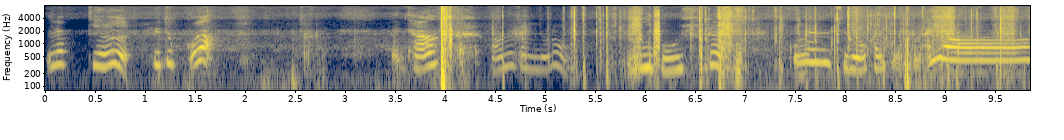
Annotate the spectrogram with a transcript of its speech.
이렇게 해줬고요. 네, 다음 어느 정도로 이 도시를 꾸며주도록 할게요. 그럼 안녕.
